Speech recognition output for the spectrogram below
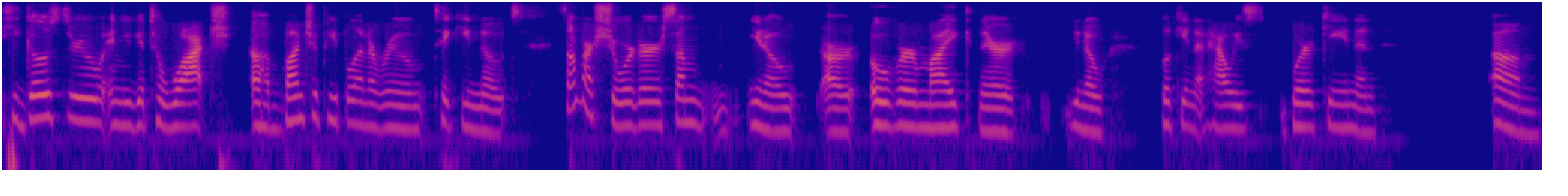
he goes through and you get to watch a bunch of people in a room taking notes. Some are shorter, some you know are over mic. They're you know looking at how he's working and um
